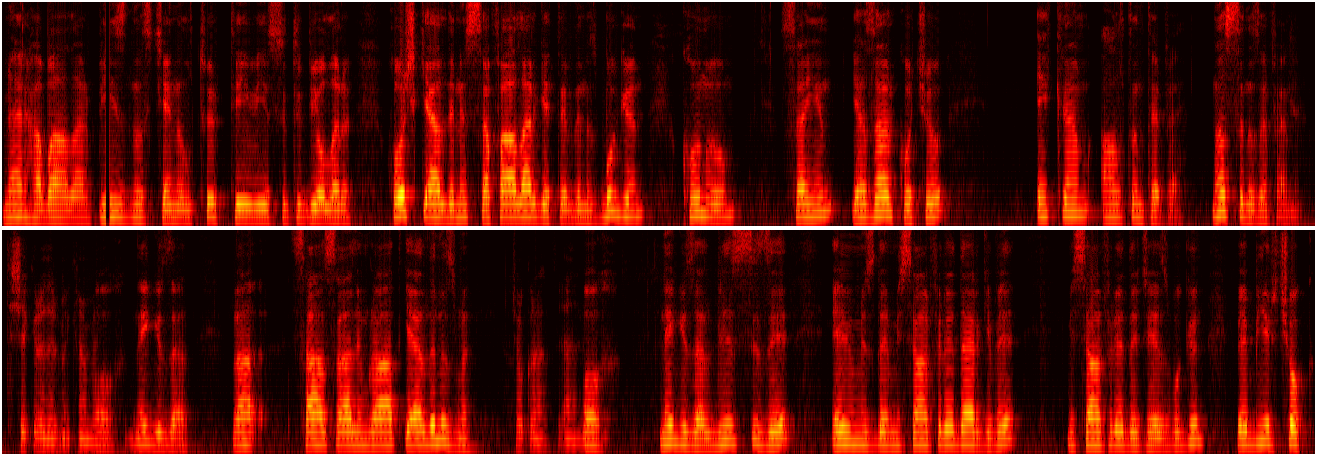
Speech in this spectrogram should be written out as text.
Merhabalar Business Channel Türk TV stüdyoları. Hoş geldiniz, sefalar getirdiniz. Bugün konuğum Sayın Yazar Koçu Ekrem Altıntepe. Nasılsınız efendim? Teşekkür ederim Ekrem Bey. Oh ne güzel. Ra- sağ salim rahat geldiniz mi? Çok rahat. Yani Oh ne güzel. Biz sizi evimizde misafir eder gibi misafir edeceğiz bugün ve birçok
